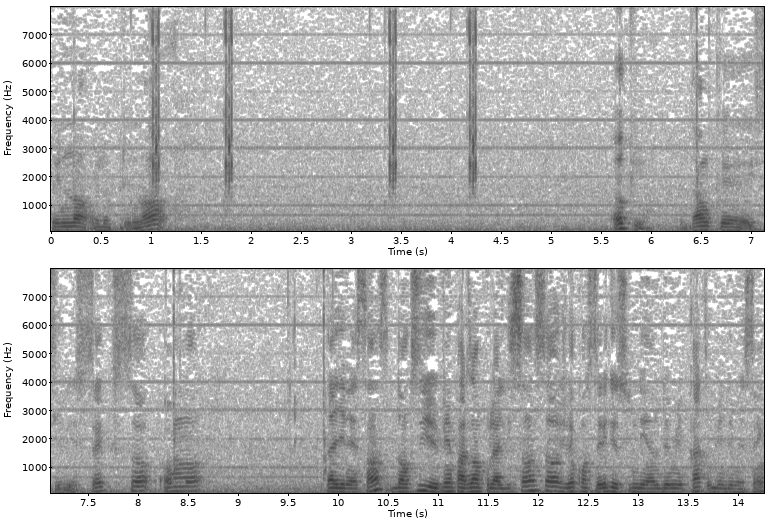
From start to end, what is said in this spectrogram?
Le nom et le prénom. Ok. Donc, euh, ici, le sexe, homme, date de naissance. Donc, si je viens par exemple pour la licence, je vais considérer que je suis né en 2004 ou bien 2005.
